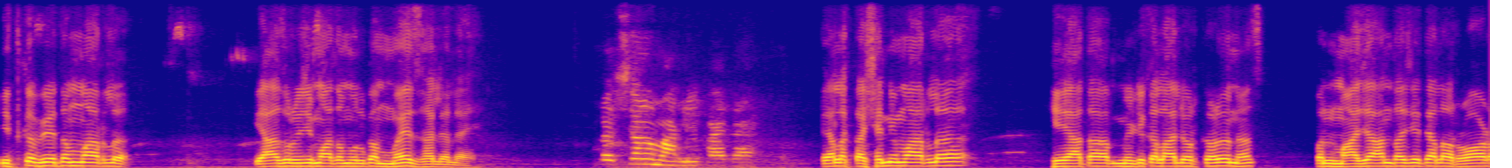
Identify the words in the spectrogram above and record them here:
इतकं बेदम मारलं. की आज रोजी माझा मुलगा मयत झालेला आहे. कशाला मारले? काय काय? त्याला कशाने मारलं हे आता मेडिकल आल्यावर कळनच पण माझ्या अंदाजे त्याला रॉड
